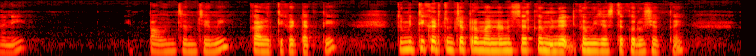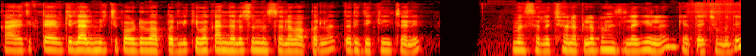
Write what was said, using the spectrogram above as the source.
आणि पाऊन चमचे मी काळं तिखट टाकते. तुम्ही तिखट तुमच्या प्रमाणानुसार कमी कमी जास्त करू शकताय. काळ्या तिखटाऐवजी लाल मिरची पावडर वापरली किंवा कांदा लसूण मसाला वापरला तरी देखील चालेल. मसाला छान आपला भाजला गेला की आता याच्यामध्ये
